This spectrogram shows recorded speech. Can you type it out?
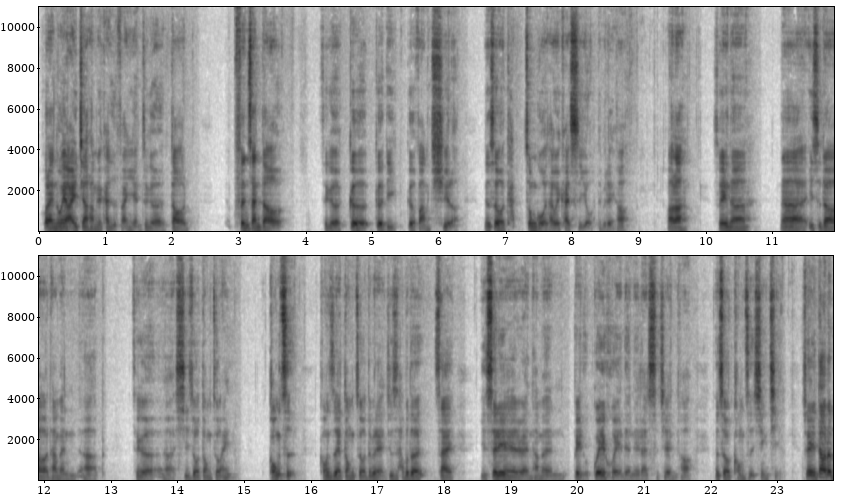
后来挪亚一家他们就开始繁衍，这个到分散到这个各各地各方去了。那时候他中国才会开始有，对不对啊？好了，所以呢，那一直到他们呃这个呃西周东周，哎，孔子孔子在东周，对不对？就是差不多在以色列人他们被掳归回的那段时间啊，那时候孔子兴起。所以到了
